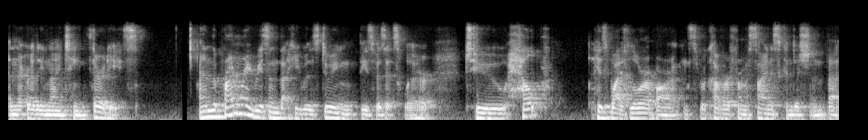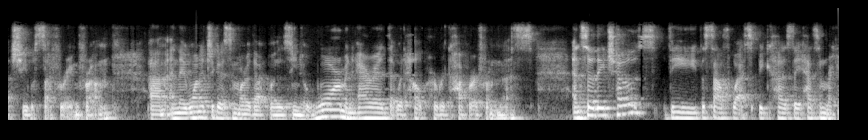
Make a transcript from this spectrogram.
in the early 1930s. And the primary reason that he was doing these visits were to help his wife Laura Barnes recover from a sinus condition that she was suffering from. Um, and they wanted to go somewhere that was, you know, warm and arid that would help her recover from this. And so they chose the, the Southwest because they had some rec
